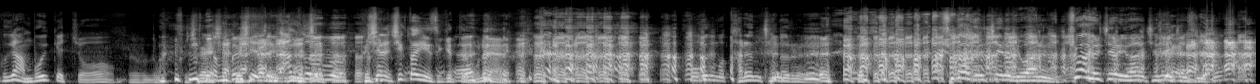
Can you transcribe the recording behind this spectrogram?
그게 안 보이겠죠. 그 시간에 그 시간에 그, 그 시간에 식당이 있었기 때문에. 혹은 뭐 다른 채널을. 추가 결제를 요하는 추가 결제를 요하는 채널 있지 않습니까?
